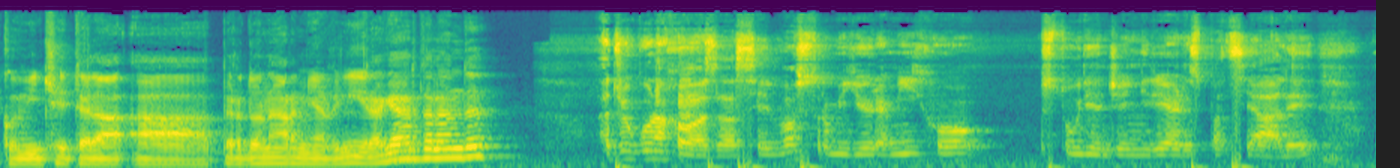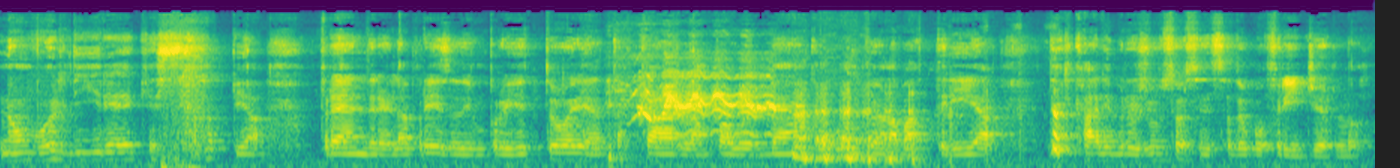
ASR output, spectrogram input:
convincetela a perdonarmi a venire a Gardaland. Aggiungo una cosa, se il vostro migliore amico studia ingegneria aerospaziale, non vuol dire che sappia prendere la presa di un proiettore e attaccarla a un power bank o comunque a una batteria del calibro giusto senza dopo friggerlo.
